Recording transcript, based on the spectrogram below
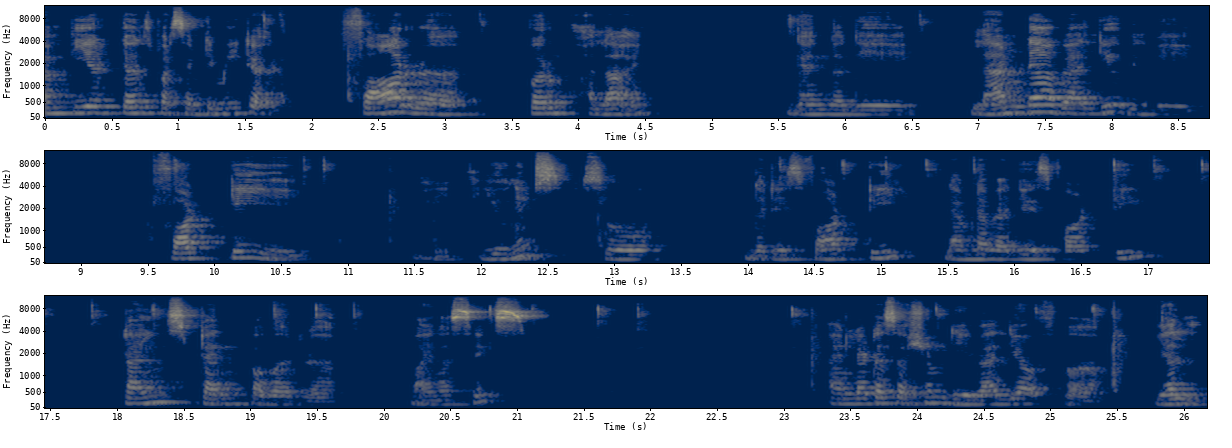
ampere turns per centimeter for uh, per alloy then the lambda value will be 40 units. So that is 40 lambda value is 40 times 10 power uh, minus 6 and let us assume the value of uh, L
